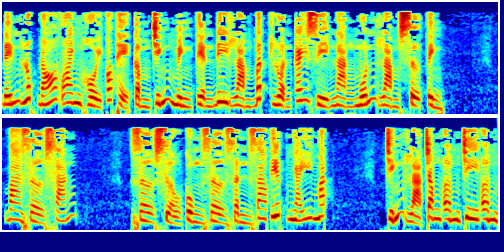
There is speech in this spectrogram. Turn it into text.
đến lúc đó oanh hồi có thể cầm chính mình tiền đi làm bất luận cái gì nàng muốn làm sự tình. ba giờ sáng, giờ sửa cùng giờ dần giao tiếp nháy mắt, chính là trong âm chi âm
